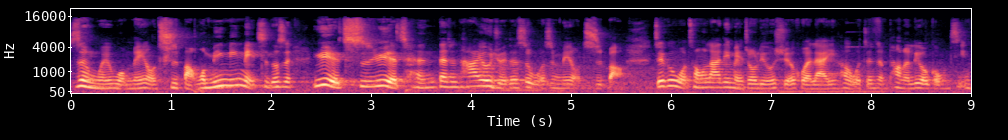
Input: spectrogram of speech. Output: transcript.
认为我没有吃饱。我明明每次都是越吃越撑，但是他又觉得是我是没有吃饱。结果我从拉丁美洲留学回来以后，我整整胖了六公斤，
